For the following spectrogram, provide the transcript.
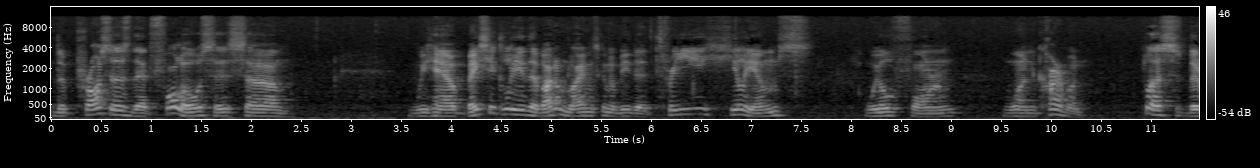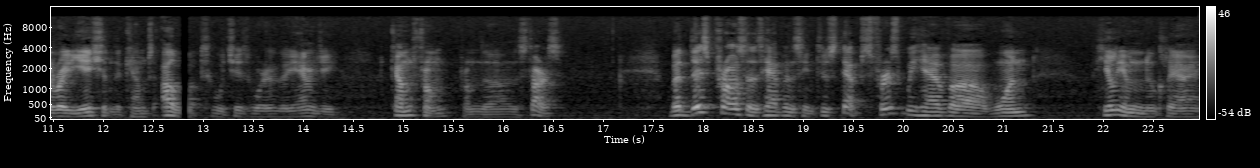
the process that follows is um, we have basically the bottom line is going to be that three heliums will form one carbon, plus the radiation that comes out, which is where the energy comes from, from the, the stars. But this process happens in two steps. First, we have uh, one helium nuclei,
